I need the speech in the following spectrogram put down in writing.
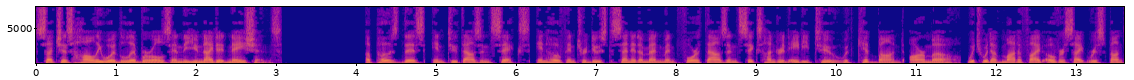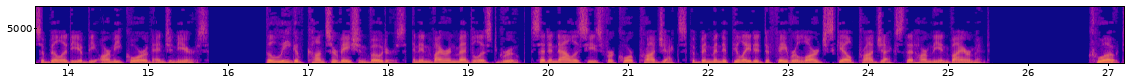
such as Hollywood liberals and the United Nations, opposed this. In 2006, Inhofe introduced Senate Amendment 4682 with Kit Bond, which would have modified oversight responsibility of the Army Corps of Engineers. The League of Conservation Voters, an environmentalist group, said analyses for Corps projects have been manipulated to favor large-scale projects that harm the environment. Quote,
